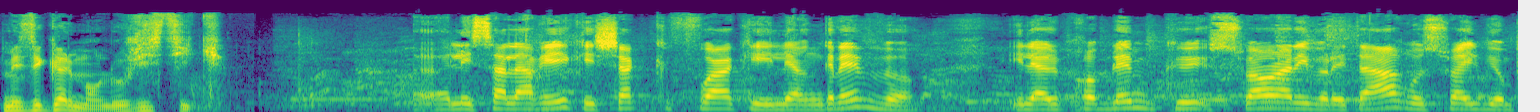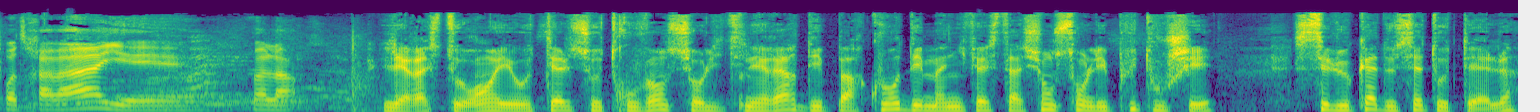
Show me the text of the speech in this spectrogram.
mais également logistique. Euh, les salariés, qui chaque fois qu'il est en grève, il a le problème que soit on arrive en retard, soit il vient pas au travail. Et voilà. Les restaurants et hôtels se trouvant sur l'itinéraire des parcours des manifestations sont les plus touchés. C'est le cas de cet hôtel.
